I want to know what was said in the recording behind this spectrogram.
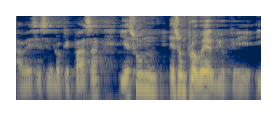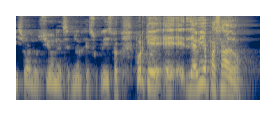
A veces es lo que pasa y es un, es un proverbio que hizo alusión el Señor Jesucristo, porque eh, le había pasado.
